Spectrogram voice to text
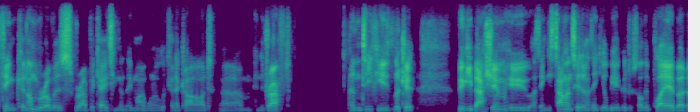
I think a number of us were advocating that they might want to look at a guard um, in the draft. And if you look at Boogie Basham, who I think is talented and I think he'll be a good solid player, but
